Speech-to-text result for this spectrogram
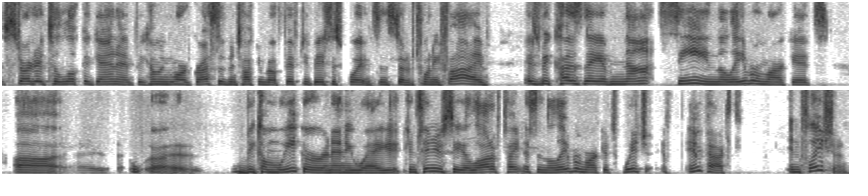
started to look again at becoming more aggressive and talking about 50 basis points instead of 25 is because they have not seen the labor markets uh, uh, become weaker in any way. It continues to see a lot of tightness in the labor markets, which impacts inflation.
